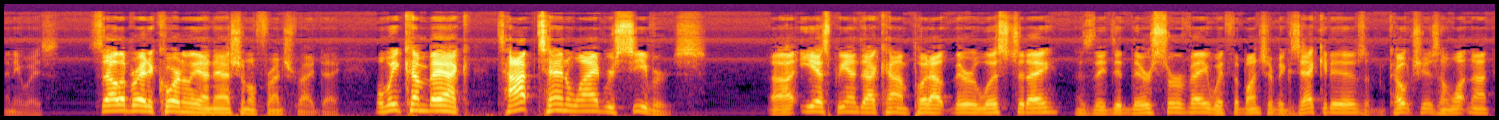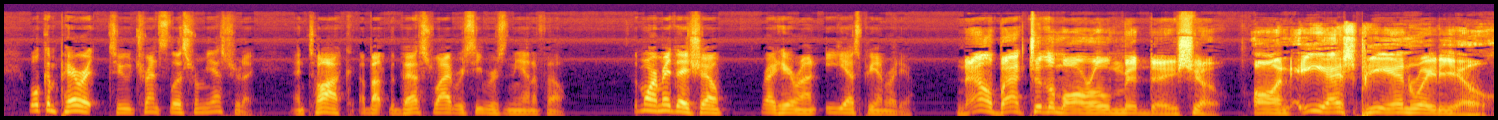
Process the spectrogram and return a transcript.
Anyways, celebrate accordingly on National French Fry Day. When we come back, top 10 wide receivers. Uh, ESPN.com put out their list today as they did their survey with a bunch of executives and coaches and whatnot. We'll compare it to Trent's list from yesterday and talk about the best wide receivers in the NFL. The Morrow Midday Show right here on ESPN Radio. Now back to the Morrow Midday Show on ESPN Radio.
